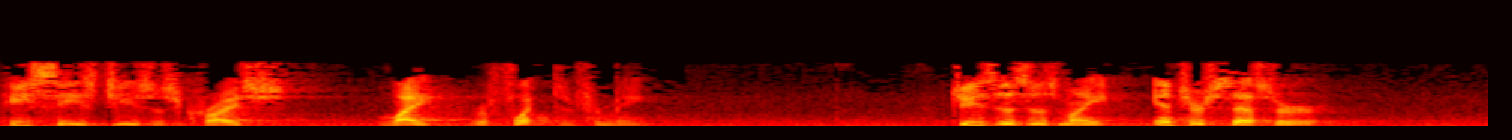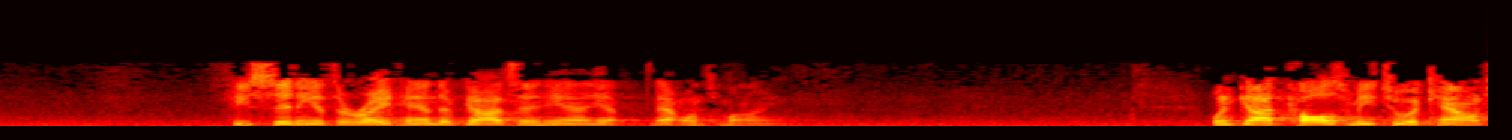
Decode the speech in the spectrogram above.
He sees Jesus Christ's light reflected from me. Jesus is my intercessor. He's sitting at the right hand of God saying, Yeah, yeah, that one's mine. When God calls me to account,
